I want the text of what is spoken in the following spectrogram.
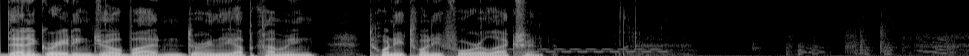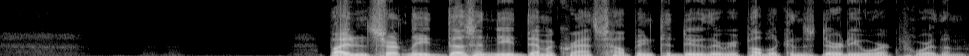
denigrating Joe Biden during the upcoming 2024 election. Biden certainly doesn't need Democrats helping to do the Republicans' dirty work for them.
